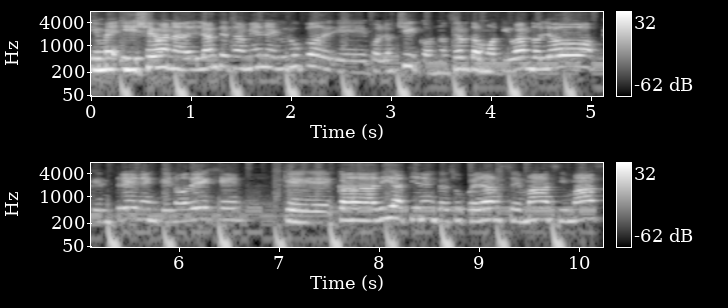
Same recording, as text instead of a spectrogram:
y, llevan adelante también el grupo eh, con los chicos, ¿no es cierto? Motivándolos, que entrenen, que no dejen, que cada día tienen que superarse más y más.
